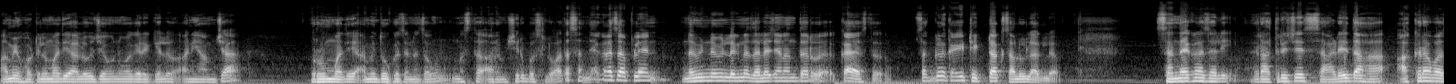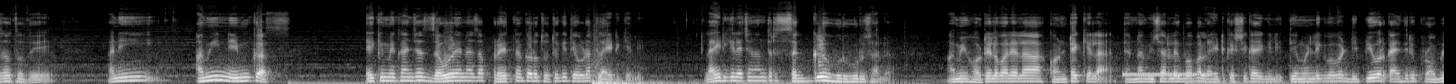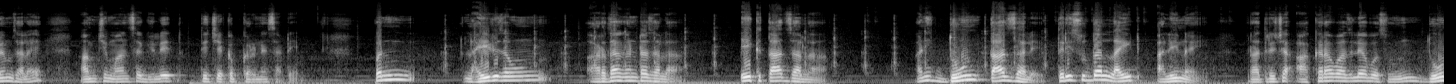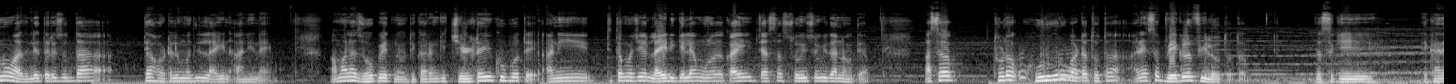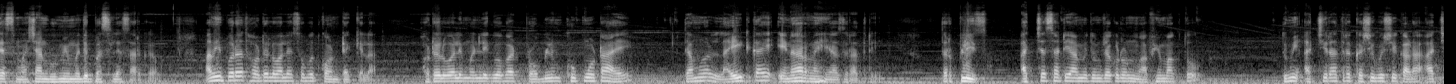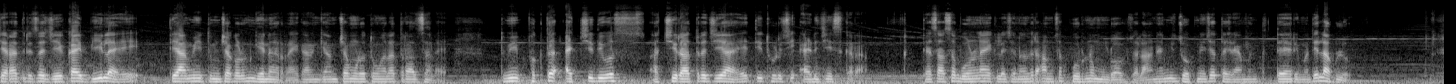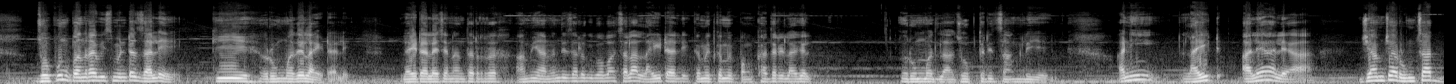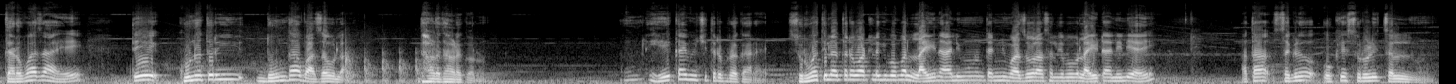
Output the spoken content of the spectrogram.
आम्ही हॉटेलमध्ये आलो जेवण वगैरे केलं आणि आमच्या रूममध्ये आम्ही दोघंजणं जाऊन मस्त आरामशीर बसलो. आता संध्याकाळचा प्लॅन नवीन नवीन लग्न झाल्याच्यानंतर काय असतं? सगळं काही ठीकठाक चालू लागलं. संध्याकाळ झाली. रात्रीचे साडेदहा अकरा वाजत होते. आणि आम्ही नेमकंच एकमेकांच्या जवळ येण्याचा प्रयत्न करत होतो की तेवढ्यात लाइट गेली. लाइट गेल्याच्यानंतर सगळं हुरहुर झालं. आम्ही हॉटेलवाल्याला कॉन्टॅक्ट केला. त्यांना विचारलं की बाबा लाइट कशी काय गेली? ते म्हणले की बाबा डी पीवर काहीतरी प्रॉब्लेम झाला आहे आमची माणसं गेलेत ते चेकअप करण्यासाठी. पण लाइट जाऊन अर्धा घंटा झाला एक तास झाला आणि दोन तास झाले तरीसुद्धा लाइट आली नाही. रात्रीच्या अकरा वाजल्यापासून दोन वाजले तरीसुद्धा त्या हॉटेलमधली लाईन आली नाही. आम्हाला झोप येत नव्हती कारण की चिलटही खूप होते आणि तिथं म्हणजे लाइट गेल्यामुळं काही जास्त सोयीसुविधा नव्हत्या. असं थोडं हुरहुर वाटत होतं आणि असं वेगळं फील होत होतं. जसं की एखाद्या स्मशानभूमीमध्ये बसल्यासारखं. आम्ही परत हॉटेलवाल्यासोबत कॉन्टॅक्ट केला. हॉटेलवाले म्हणले की बाबा प्रॉब्लेम खूप मोठा आहे. त्यामुळं लाइट काय येणार नाही आज रात्री. तर प्लीज आजच्यासाठी आम्ही तुमच्याकडून माफी मागतो. तुम्ही आजची रात्र कशी बशी काढा. आजच्या रात्रीचं जे काय बिल आहे ते आम्ही तुमच्याकडून घेणार नाही कारण की आमच्यामुळं तुम्हाला त्रास झाला आहे तुम्ही फक्त आजची दिवस आजची रात्र जी आहे ती थोडीशी ॲडजस्ट करा. त्याचं असं बोलणं ऐकल्याच्या नंतर आमचा पूर्ण मूड ऑफ झाला आणि आम्ही झोपण्याच्या तयाऱ्यामध्ये तयारीमध्ये लागलो. झोपून पंधरा वीस मिनटं झाले की रूममध्ये लाइट आली. लाइट आल्याच्यानंतर आम्ही आनंदी झालो की बाबा चला लाइट आली. कमीत कमी पंखा तरी लागेल. रूममधला झोप तरी चांगली येईल. आणि लाइट आल्या आल्या जे आमच्या रूमचा दरवाजा आहे ते कुणतरी दोनदा वाजवला धाडधाड करून. हे काय विचित्र प्रकार आहे? सुरुवातीला तर वाटलं की बाबा लाईन आली म्हणून त्यांनी वाजवलं असेल की बाबा लाइट आलेली आहे. आता सगळं ओके सुरळीत चाललं म्हणून.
